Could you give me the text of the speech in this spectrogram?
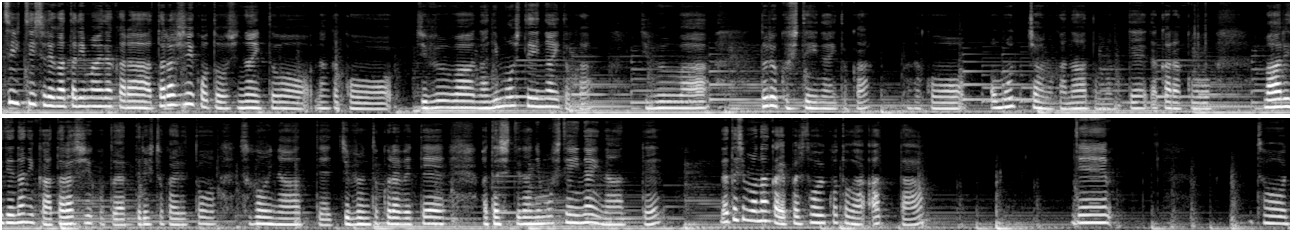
ついついそれが当たり前だから新しいことをしないとなんかこう自分は何もしていないとか自分は努力していないとかなんかこう思っちゃうのかなと思ってだからこう周りで何か新しいことをやってる人がいるとすごいなって自分と比べて私って何もしていないなって。私もなんかやっぱりそういうことがあった。でそう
